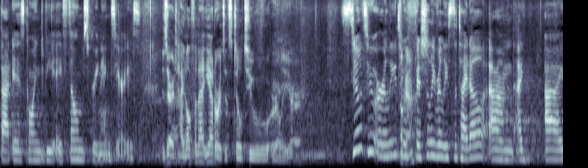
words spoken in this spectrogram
That is going to be a film screening series. Is there a title for that yet, or is it still too early? Or still too early to okay. officially release the title. Um, I I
